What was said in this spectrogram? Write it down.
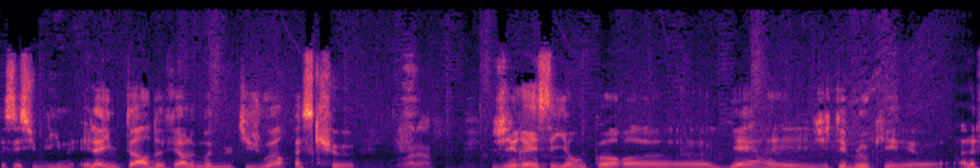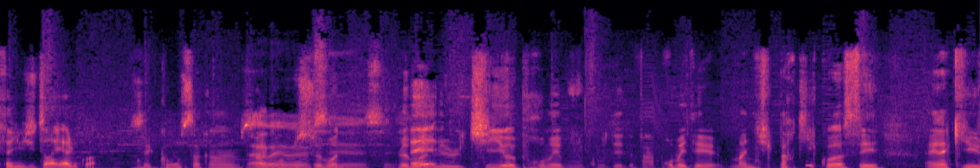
et c'est sublime. Et là il me tarde de faire le mode multijoueur parce que Voilà. J'ai réessayé encore euh, hier et j'étais bloqué euh, à la fin du tutoriel quoi. C'est con ça quand même. Ah qu'en ouais, plus, le mode, le multi euh, promet beaucoup. Des... Enfin, promet des magnifiques parties quoi. C'est il y en a qui,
